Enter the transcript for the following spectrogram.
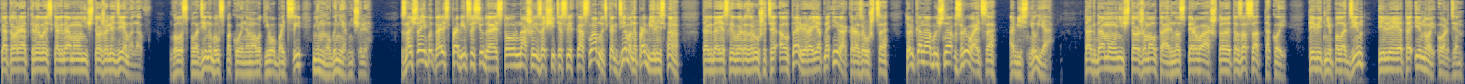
которая открылась, когда мы уничтожили демонов. Голос паладина был спокойным, а вот его бойцы немного нервничали. «Значит, они пытались пробиться сюда, и стоило нашей защите слегка ослабнуть, как демоны пробились. Ха. Тогда, если вы разрушите алтарь, вероятно, и арка разрушится. Только она обычно взрывается». объяснил я. «Тогда мы уничтожим алтарь, но сперва, что это за сад такой? Ты ведь не паладин или это иной орден?»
